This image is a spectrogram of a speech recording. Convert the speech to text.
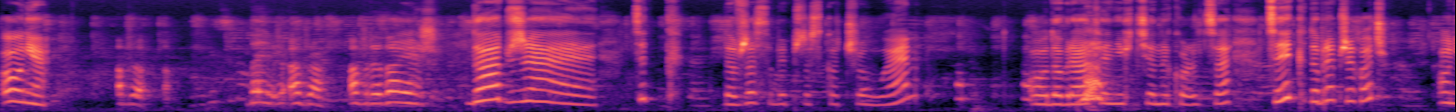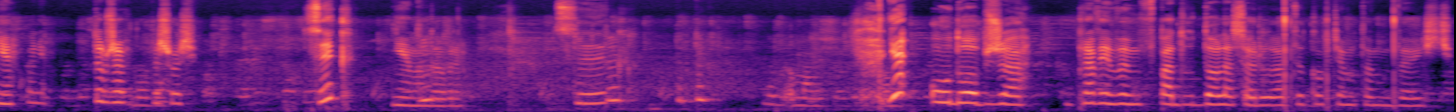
O nie. Abra, dajesz, Abra, Abra, dajesz. Dobrze! Cyk! Dobrze, sobie przeskoczyłem. O, dobra, te niechciane kolce. Cyk, dobra, przechodź. O nie, o nie. Dobrze, wyszłeś. Cyk. Nie mam, dobra. Cyk. Dobra, mam. Nie! O, dobrze. Prawie bym wpadł do laseru, a tylko chciałem tam wejść.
